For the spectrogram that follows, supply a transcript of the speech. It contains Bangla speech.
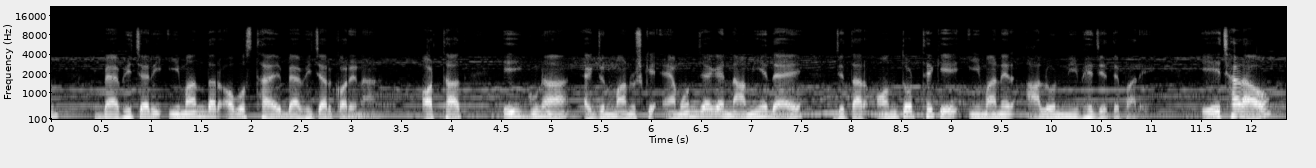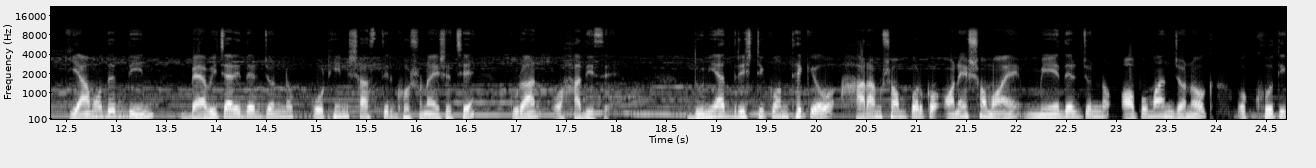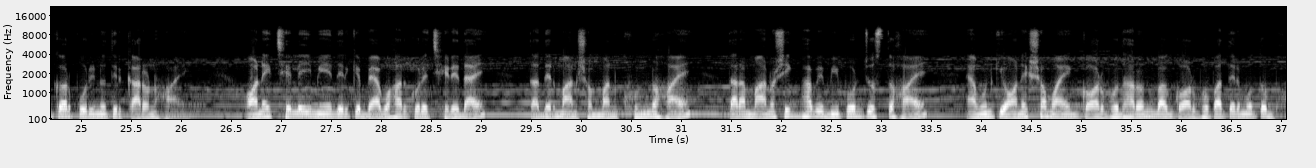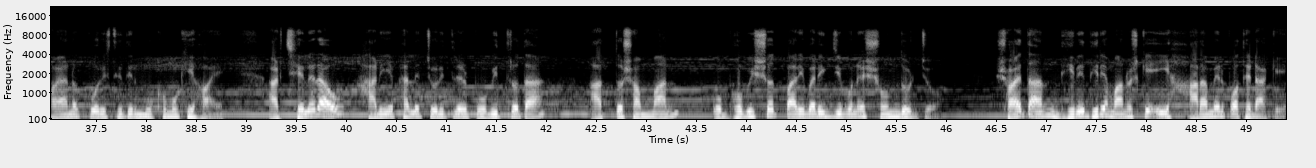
ব্যভিচারী ইমানদার অবস্থায় ব্যভিচার করে না। অর্থাৎ এই গুণা একজন মানুষকে এমন জায়গায় নামিয়ে দেয় যে তার অন্তর থেকে ইমানের আলো নিভে যেতে পারে। এছাড়াও কিয়ামতের দিন ব্যবিচারীদের জন্য কঠিন শাস্তির ঘোষণা এসেছে কুরআন ও হাদিসে। দুনিয়ার দৃষ্টিকোণ থেকেও হারাম সম্পর্ক অনেক সময় মেয়েদের জন্য অপমানজনক ও ক্ষতিকর পরিণতির কারণ হয়। অনেক ছেলেই মেয়েদেরকে ব্যবহার করে ছেড়ে দেয়, তাদের মানসম্মান ক্ষুণ্ণ হয়, তারা মানসিকভাবে বিপর্যস্ত হয় এমনকি অনেক সময় গর্ভধারণ বা গর্ভপাতের মতো ভয়ানক পরিস্থিতির মুখোমুখি হয়। আর ছেলেরাও হারিয়ে ফেলে চরিত্রের পবিত্রতা, আত্মসম্মান ও ভবিষ্যৎ পারিবারিক জীবনের সৌন্দর্য। শয়তান ধীরে ধীরে মানুষকে এই হারামের পথে ডাকে।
